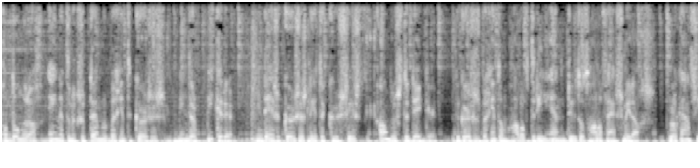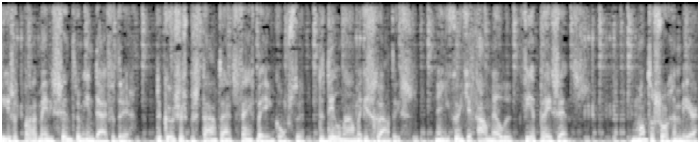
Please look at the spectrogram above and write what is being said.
Op donderdag 21 september begint de cursus Minder Piekeren. In deze cursus leert de cursist anders te denken. De cursus begint om half drie en duurt tot half vijf middags. Locatie is het Paramedisch Centrum in Duivendrecht. De cursus bestaat uit vijf bijeenkomsten. De deelname is gratis. En je kunt je aanmelden via Presents. Mantelzorg en meer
